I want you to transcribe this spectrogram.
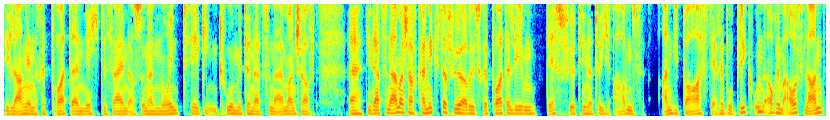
die langen Reporternächte sein auf so einer neuntägigen Tour mit der Nationalmannschaft. Äh, die Nationalmannschaft kann nichts dafür, aber das Reporterleben, das führt die natürlich abends an die Bars der Republik und auch im Ausland.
